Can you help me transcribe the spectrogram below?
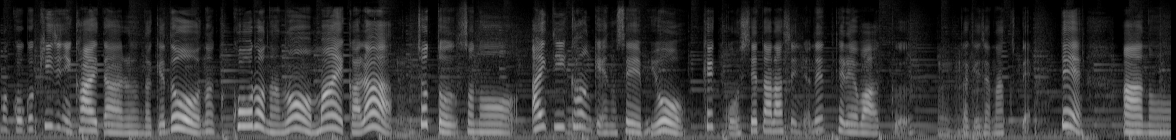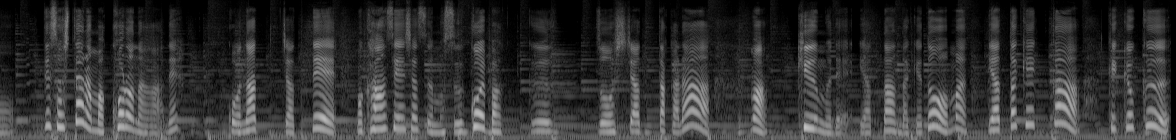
まあ、ここ記事に書いてあるんだけどなんかコロナの前からうん。ちょっとその IT 関係の整備を結構してたらしいんだよねテレワークだけじゃなくて。であのでそしたらまあコロナがねこうなっちゃって、まあ、感染者数もすごい爆増しちゃったからまあ急務でやったんだけど、まあ、やった結果結局、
